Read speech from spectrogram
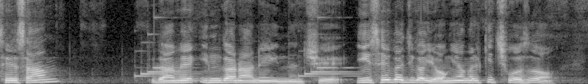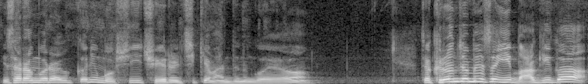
세상, 그 다음에 인간 안에 있는 죄. 이 세 가지가 영향을 끼치어서 이 사람을 끊임없이 죄를 짓게 만드는 거예요. 자, 그런 점에서 이 마귀가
